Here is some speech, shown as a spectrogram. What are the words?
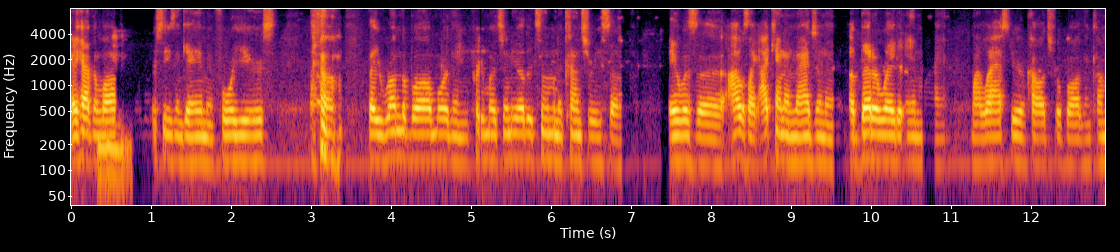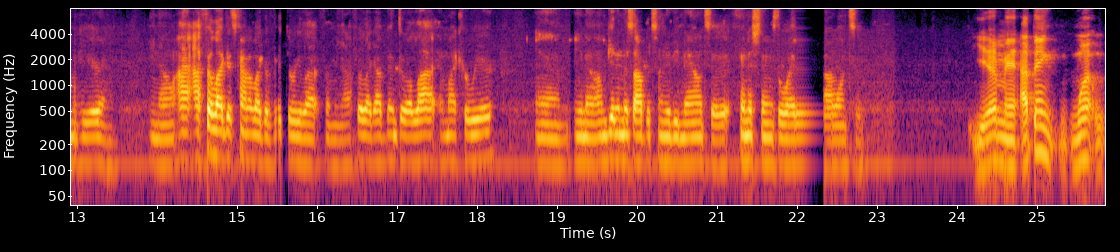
They haven't lost Mm. a season game in four years. Um, they run the ball more than pretty much any other team in the country. So it was, uh, I was like, I can't imagine a, a better way to end my, my last year of college football than coming here. And, you know, I, I feel like it's kind of like a victory lap for me. I feel like I've been through a lot in my career. And, you know, I'm getting this opportunity now to finish things the way that I want to. Yeah, man. I think one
